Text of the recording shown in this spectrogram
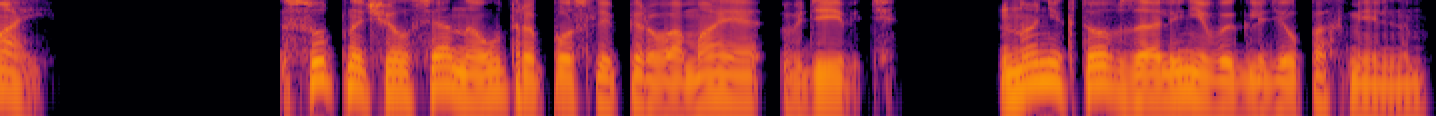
Май. Суд начался на утро после Первомая в 9. Но никто в зале не выглядел похмельным.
